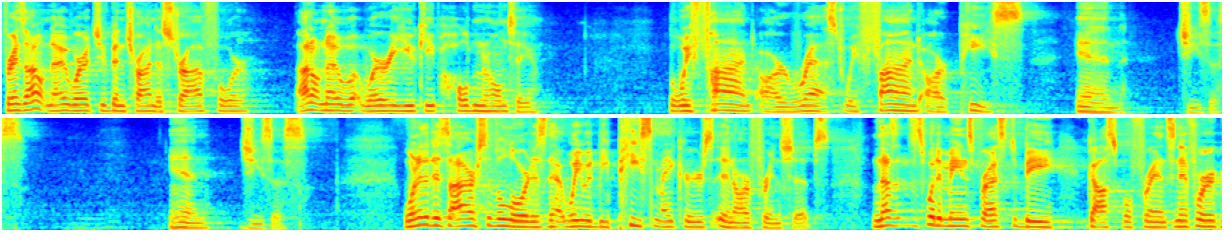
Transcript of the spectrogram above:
Friends, I don't know what you've been trying to strive for. I don't know what worry you keep holding on to. But we find our rest, we find our peace in Jesus. In Jesus. One of the desires of the Lord is that we would be peacemakers in our friendships. And that's, what it means for us to be gospel friends. And if we're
